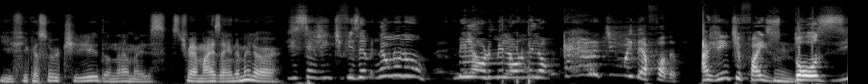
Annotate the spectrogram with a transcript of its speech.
E fica sortido, né? Mas se tiver mais ainda, melhor. E se a gente fizer. Não, não, não. Melhor, melhor, melhor. Cara, tive uma ideia foda. A gente faz Hum. 12,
